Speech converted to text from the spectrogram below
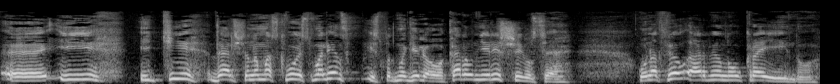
Э, и идти дальше на Москву и Смоленск из-под Могилева Карл не решился. Он отвел армию на Украину.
